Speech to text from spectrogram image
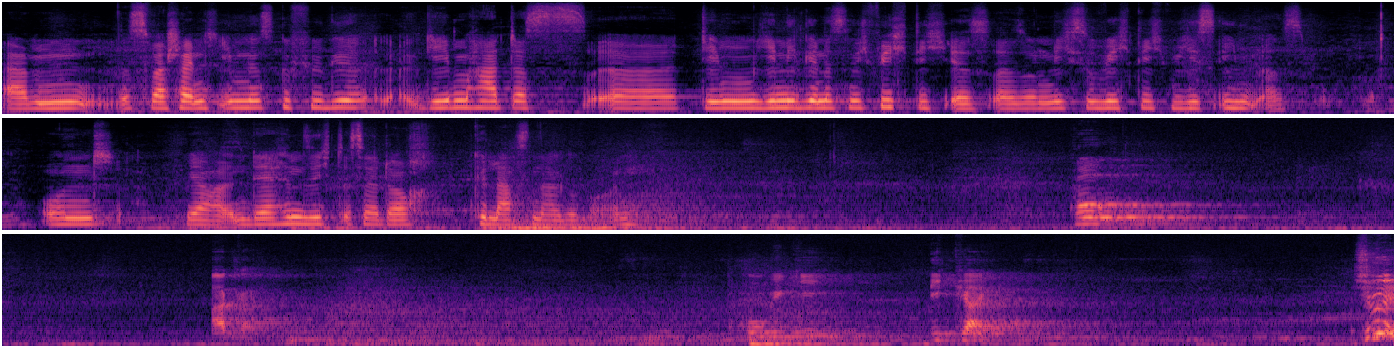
ähm, wahrscheinlich ihm das Gefühl ge gegeben hat, dass äh, demjenigen es nicht wichtig ist, also nicht so wichtig, wie es ihm ist. Und ja, in der Hinsicht ist er doch gelassener geworden. Ko. Akai. Kogeki. Ikai. Shui.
